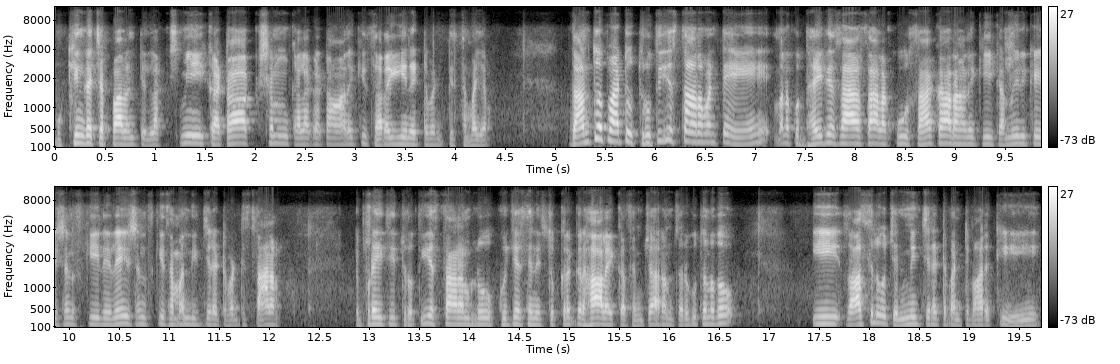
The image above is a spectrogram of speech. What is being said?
ముఖ్యంగా చెప్పాలంటే లక్ష్మీ కటాక్షం కలగటానికి సరైనటువంటి సమయం. దాంతోపాటు తృతీయ స్థానం అంటే మనకు ధైర్య సాహసాలకు సహకారానికి కమ్యూనికేషన్స్కి రిలేషన్స్కి సంబంధించినటువంటి స్థానం. ఎప్పుడైతే తృతీయ స్థానంలో కుజశని శుక్రగ్రహాల యొక్క సంచారం జరుగుతున్నదో ఈ రాశిలో జన్మించినటువంటి వారికి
